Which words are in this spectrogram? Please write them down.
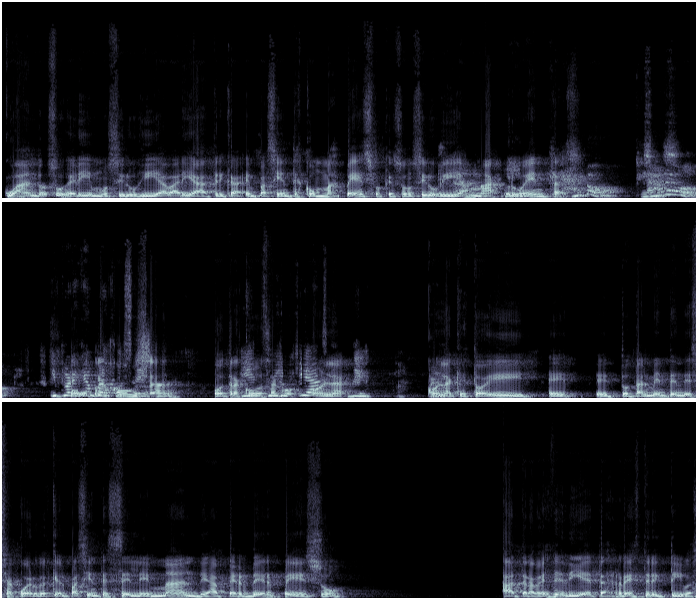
cuando sugerimos cirugía bariátrica en pacientes con más peso, que son cirugías más cruentas. Claro, claro. Y por ejemplo, otra cosa, otra cosa con, la, con la que estoy eh, eh, totalmente en desacuerdo es que al paciente se le mande a perder peso a través de dietas restrictivas,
